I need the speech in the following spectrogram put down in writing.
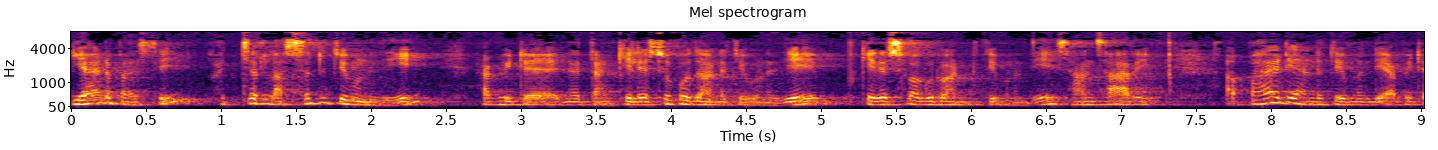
ගියාට පස්සේ අච්චර ලස්සට තිබුණදී අපිට නැත්තම් කෙලෙස් උපදාන තිබුණදී කෙලෙස් වගුරවන්න තිබුණදී සංසාරේ අපායට යන්න තිබුණදී අපිට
